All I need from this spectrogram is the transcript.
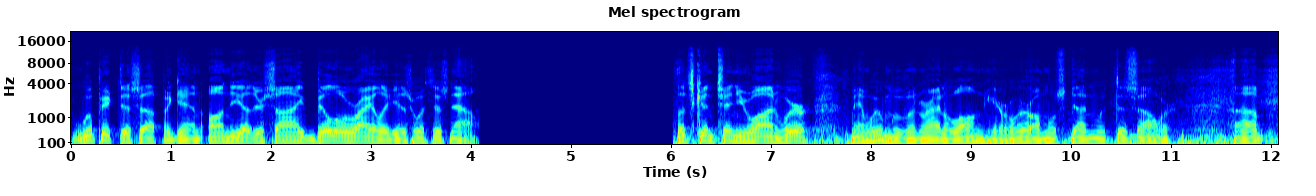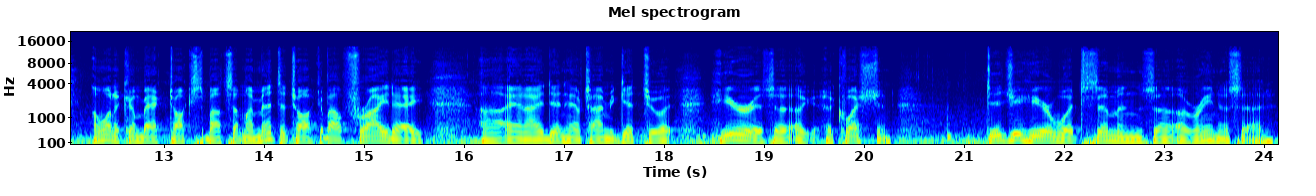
We'll pick this up again on the other side. Bill O'Reilly is with us now. let's continue on. We're man, we're moving right along here. We're almost done with this hour. Um, I want to come back talk about something I meant to talk about Friday, uh, and I didn't have time to get to it. Here is a, a, a question: Did you hear what Simmons uh, Arena said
